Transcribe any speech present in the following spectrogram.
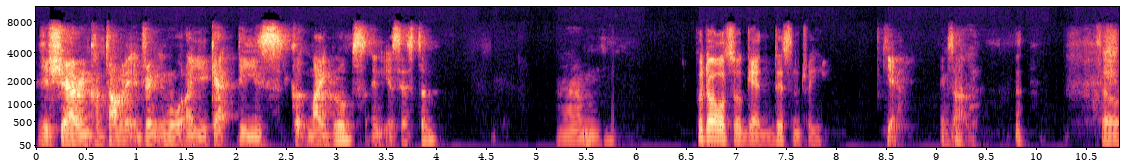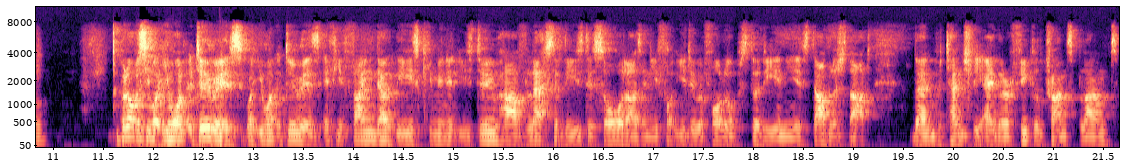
if you're sharing contaminated drinking water, you get these gut microbes into your system. Um, Could also get dysentery. Yeah, exactly. So But obviously, what you want to do is what you want to do is if you find out these communities do have less of these disorders, and you you do a follow up study and you establish that, then potentially either a fecal transplant,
